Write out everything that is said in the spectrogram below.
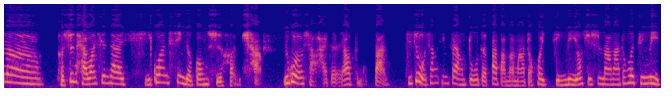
那可是台湾现在习惯性的工时很长，如果有小孩的人要怎么办？其实我相信非常多的爸爸妈妈都会经历，尤其是妈妈都会经历。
